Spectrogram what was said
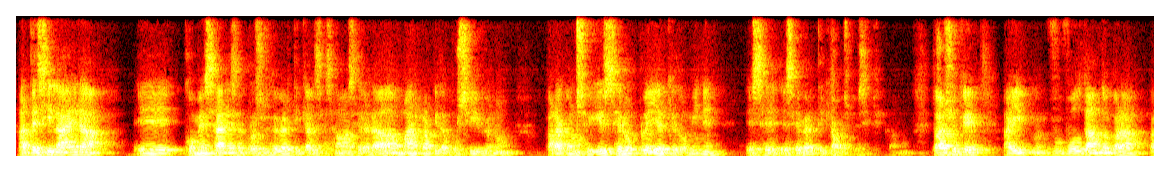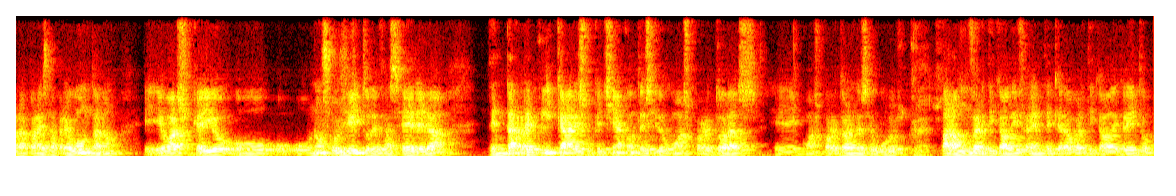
A tesi lá era eh, começar esse processo de verticalização acelerada o mais rápida possível não? para conseguir ser o player que domine esse, esse vertical específico. Não? Então, acho que aí, voltando para, para, para essa pergunta, não? eu acho que aí o, o, o nosso jeito de fazer era tentar replicar eso que tinha acontecido con as corretoras eh, con as corretoras de seguros claro. para un vertical diferente que era o vertical de crédito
